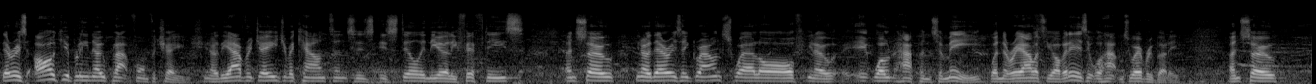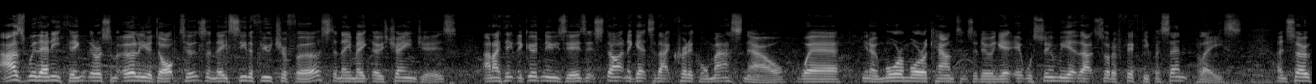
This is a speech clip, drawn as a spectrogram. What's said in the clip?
there is arguably no platform for change. You know, the average age of accountants is, is still in the early 50s, and so, you know, there is a groundswell of, you know, it won't happen to me, when the reality of it is it will happen to everybody. And so, as with anything, there are some early adopters and they see the future first and they make those changes. And I think the good news is it's starting to get to that critical mass now where you know, more and more accountants are doing it. It will soon be at that sort of 50% place. And so,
